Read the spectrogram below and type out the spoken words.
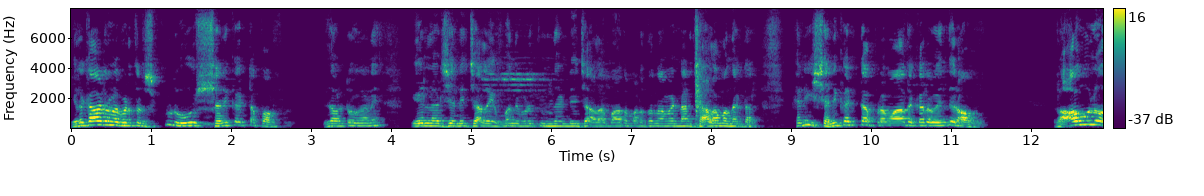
ఇరకాటంలో పెడతాడు. శుక్రుడు శనికంట పవర్ఫుల్ ఇది అంటూ కానీ ఏం నడిచండి చాలా ఇబ్బంది పడుతుందండి చాలా బాధపడుతున్నామండి అని చాలామంది అంటారు. కానీ శనికంట ప్రమాదకరమైంది రాహు రాహులో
